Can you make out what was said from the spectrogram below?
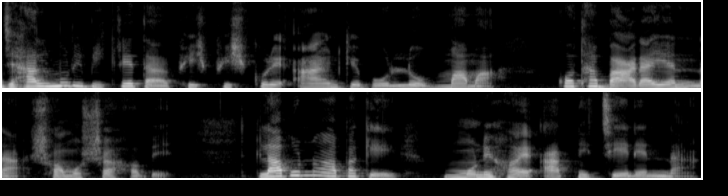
ঝালমুড়ি বিক্রেতা ফিসফিস করে আয়নকে বলল, মামা, কথা বাড়াইয়েন না, সমস্যা হবে। লাবণ্য আপাকে, মনে হয় আপনি চেনেন না।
